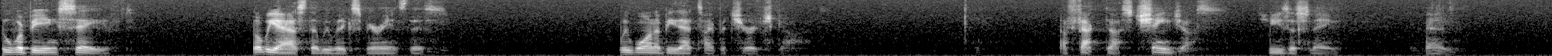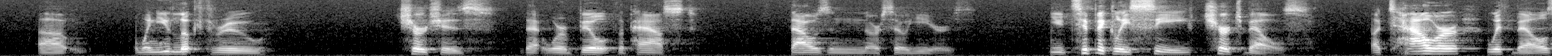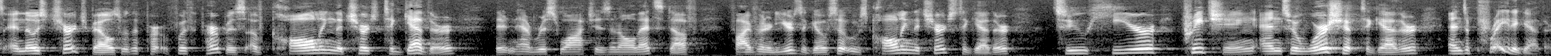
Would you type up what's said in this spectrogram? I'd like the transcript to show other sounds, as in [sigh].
who were being saved. But we ask that we would experience this. We want to be that type of church, God affect us, change us. In Jesus' name, amen. Uh, when you look through churches that were built the past thousand or so years, you typically see church bells, a tower with bells, and those church bells with a, with purpose of calling the church together. They didn't have wristwatches and all that stuff 500 years ago. So it was calling the church together to hear preaching and to worship together and to pray together.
